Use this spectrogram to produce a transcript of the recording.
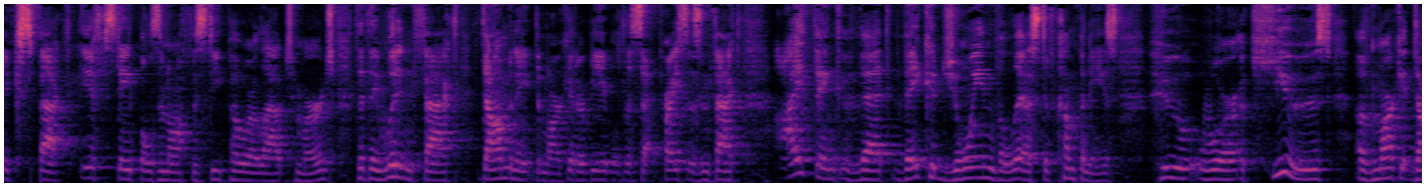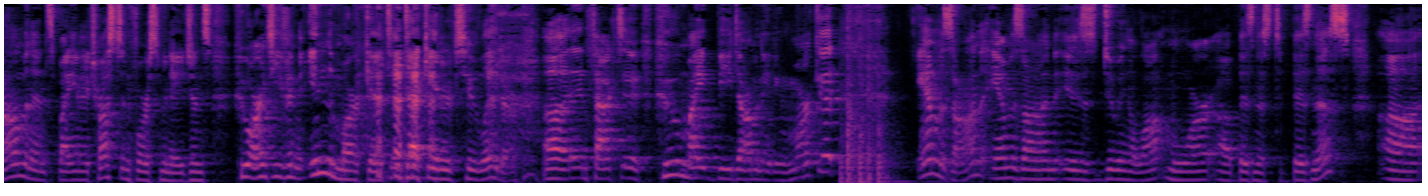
expect if Staples and Office Depot are allowed to merge that they would in fact dominate the market or be able to set prices. In fact, I think that they could join the list of companies who were accused of market dominance by antitrust enforcement agents who aren't even in the market a decade or two later. Uh, in fact, uh, who might be dominating the market? Amazon. Amazon is doing a lot more uh, business to business. Uh,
